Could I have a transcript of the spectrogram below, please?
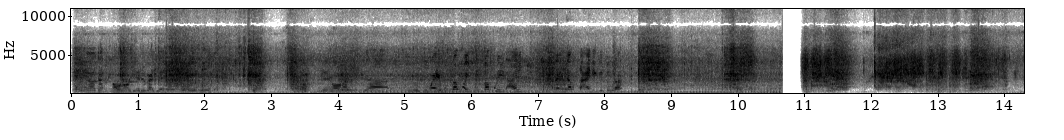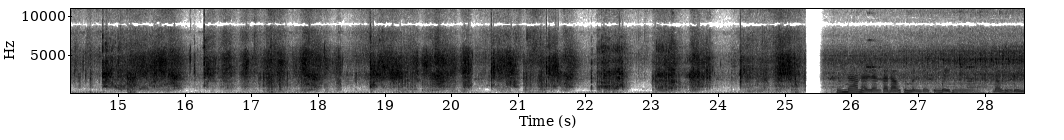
Chứ nữa rồi ngồi ngồi vậy được rồi vậy được. Cái gì cũng ngon này và dạ tự tôi quay một tóc đi một tóc đi đại, đang đắp lại đi người tôi đã đống đá này là người ta đỡ cho mình để chuẩn bị mình đổ đỡ đường đi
